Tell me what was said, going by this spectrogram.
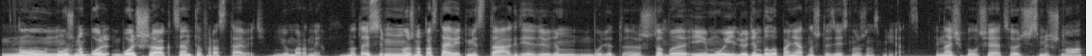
Ну, нужно боль- больше акцентов расставить юморных. Ну, то есть им нужно поставить места, где людям будет, э, чтобы и ему, и людям было понятно, что здесь нужно смеяться. Иначе получается очень смешно,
